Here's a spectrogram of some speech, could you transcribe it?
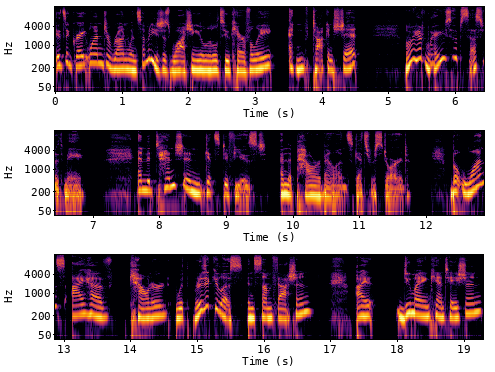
It's a great one to run when somebody's just watching you a little too carefully and talking shit. Oh my God, why are you so obsessed with me? And the tension gets diffused and the power balance gets restored. But once I have countered with ridiculous in some fashion, I do my incantation,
